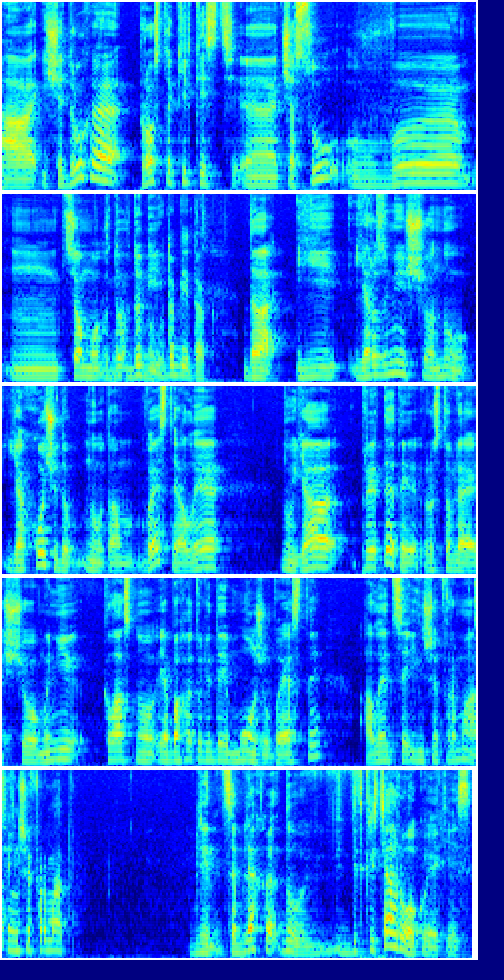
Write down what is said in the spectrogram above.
А і ще друге, просто кількість е, часу в м, цьому в, до- в добі. В добі так. Да, і я розумію, що ну, я хочу до- ну, там, вести, але ну, я пріоритети розставляю, що мені класно, я багато людей можу вести, але це інший формат. Це інший формат. Блін, це бляха, ну, відкриття року якесь.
